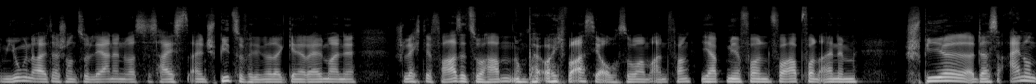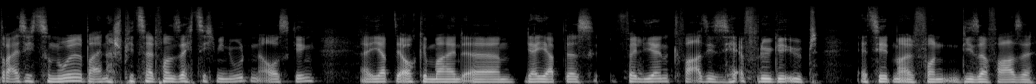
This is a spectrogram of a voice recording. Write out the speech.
im jungen Alter schon zu lernen, was es heißt, ein Spiel zu verlieren oder generell mal eine schlechte Phase zu haben. Und bei euch war es ja auch so am Anfang. Ihr habt mir von vorab von einem Spiel, das 31 zu 0 bei einer Spielzeit von 60 Minuten ausging. Äh, ihr habt ja auch gemeint, äh, ja, ihr habt das Verlieren quasi sehr früh geübt. Erzählt mal von dieser Phase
